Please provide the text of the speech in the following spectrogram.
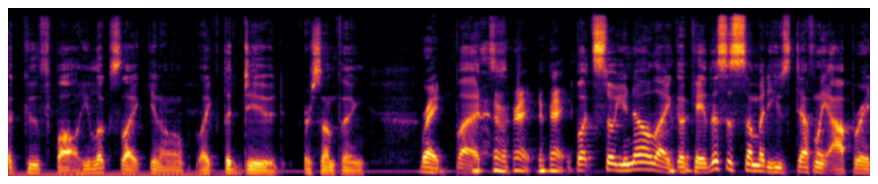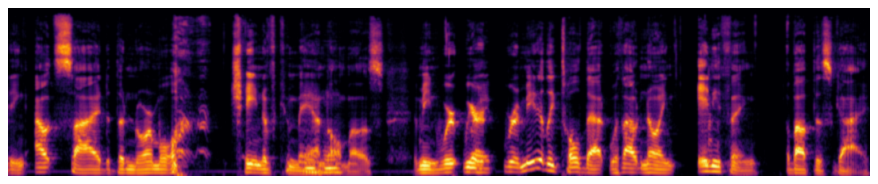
a goofball, he looks like you know like the dude or something. Right. But right, right. but so you know, like, okay, this is somebody who's definitely operating outside the normal chain of command almost. I mean, we're we're Mm-hmm. Right. we're immediately told that without knowing anything about this guy.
